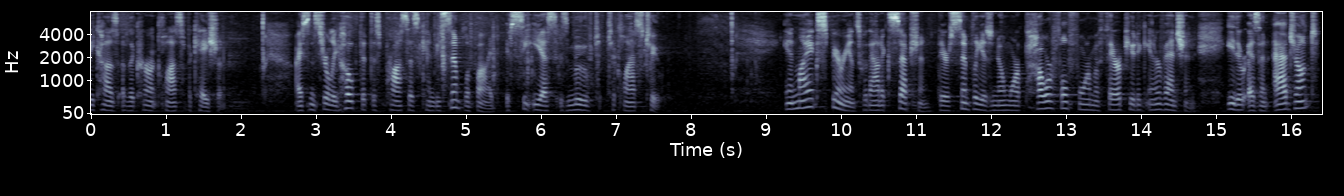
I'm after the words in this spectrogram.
because of the current classification. I sincerely hope that this process can be simplified if CES is moved to Class 2. In my experience, without exception, there simply is no more powerful form of therapeutic intervention, either as an adjunct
